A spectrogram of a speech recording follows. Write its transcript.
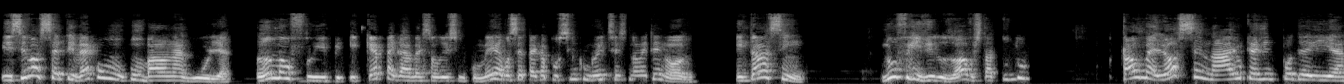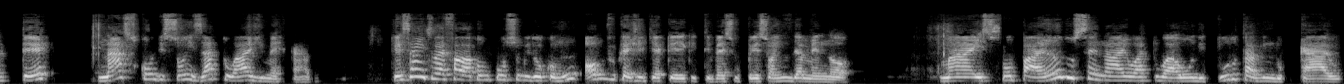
E se você tiver com, com bala na agulha, ama o Flip e quer pegar a versão 256, você pega por 5.899. Então, assim, no fingir dos ovos, está tudo. Está o melhor cenário que a gente poderia ter nas condições atuais de mercado. Porque se a gente vai falar como consumidor comum, óbvio que a gente ia querer que tivesse um preço ainda menor. Mas comparando o cenário atual, onde tudo está vindo caro,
